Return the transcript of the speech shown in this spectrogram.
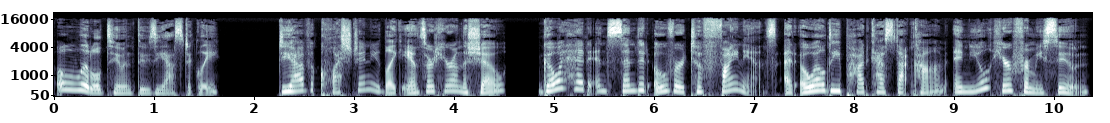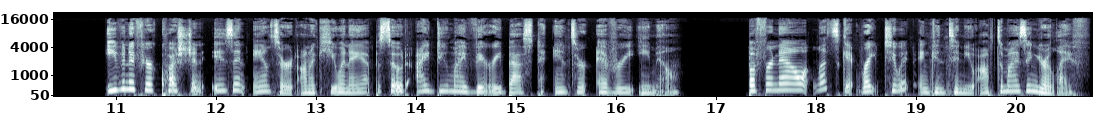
a little too enthusiastically. Do you have a question you'd like answered here on the show? Go ahead and send it over to finance at oldpodcast.com and you'll hear from me soon. Even if your question isn't answered on a Q&A episode, I do my very best to answer every email. But for now, let's get right to it and continue optimizing your life.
